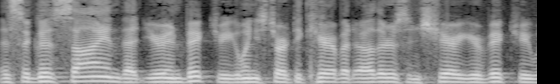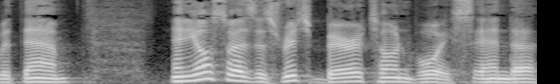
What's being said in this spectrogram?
It's a good sign that you're in victory when you start to care about others and share your victory with them. And he also has this rich baritone voice. And uh,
